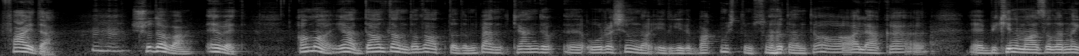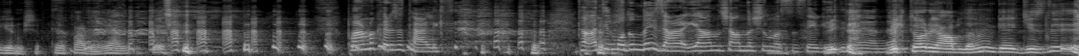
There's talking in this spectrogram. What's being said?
fayda. Şu da var. Evet. Ama ya daldan dala atladım. Ben kendi e, uğraşımla ilgili bakmıştım. Sonradan da o alaka e, bikini mağazalarına girmişim. E, pardon yani Parmak arası terlik. Tatil modundayız ya yanlış anlaşılmasın sevgili Vic- dinleyenler. Victoria ablanın gizli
